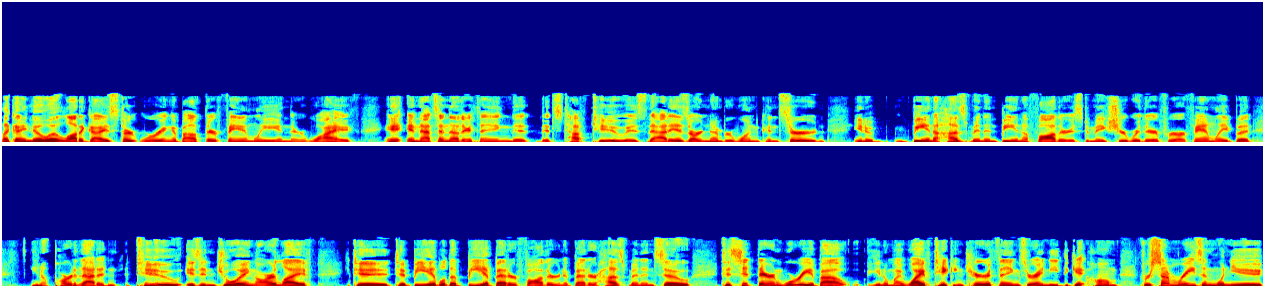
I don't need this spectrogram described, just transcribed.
like I know a lot of guys start worrying about their family and their wife, and, and that's another thing that that's tough too. Is that is our number one concern. You know, being a husband and being a father is to make sure we're there for our family. But you know, part of that too is enjoying our life to to be able to be a better father and a better husband. And so to sit there and worry about, you know, my wife taking care of things or I need to get home, for some reason when you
